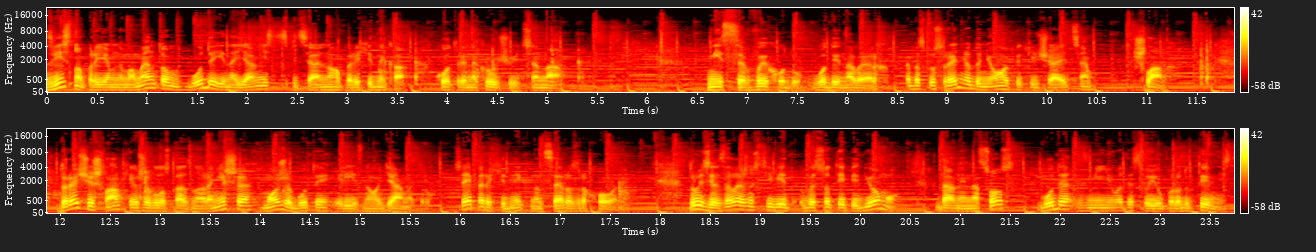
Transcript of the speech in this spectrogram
Звісно, приємним моментом буде і наявність спеціального перехідника, котрий накручується на місце виходу води наверх, та безпосередньо до нього підключається шланг. До речі, шланг, як вже було сказано раніше, може бути різного діаметру. Цей перехідник на це розрахований. Друзі, в залежності від висоти підйому, даний насос буде змінювати свою продуктивність.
